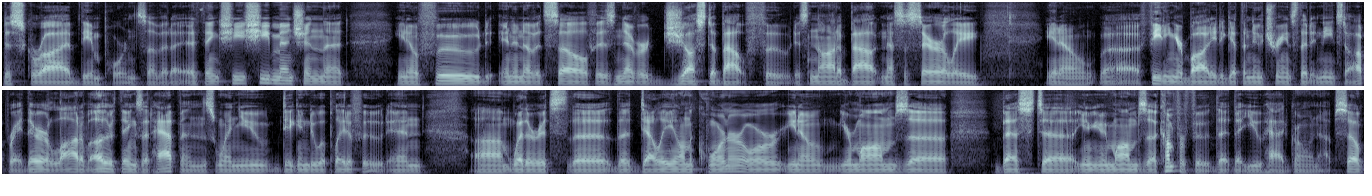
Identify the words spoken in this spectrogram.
described the importance of it. I, I, think she she mentioned that you know food in and of itself is never just about food. It's not about necessarily you know uh, feeding your body to get the nutrients that it needs to operate. There are a lot of other things that happens when you dig into a plate of food and. Um, whether it's the, the deli on the corner or you know your mom's uh, best uh, your, mom's uh, comfort food that, that you had growing up. So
